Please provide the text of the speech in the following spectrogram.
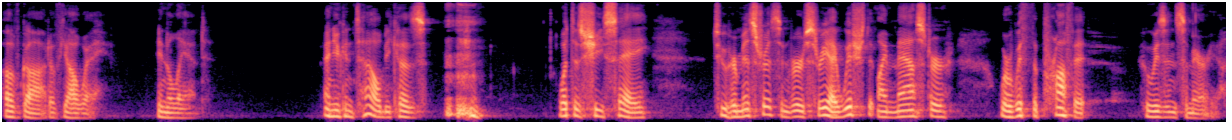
of God, of Yahweh in the land. And you can tell because what does she say to her mistress in verse 3? I wish that my master were with the prophet who is in Samaria.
